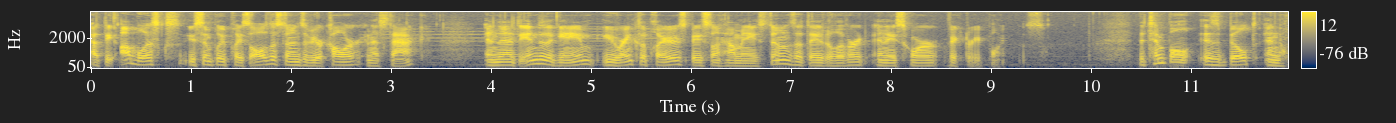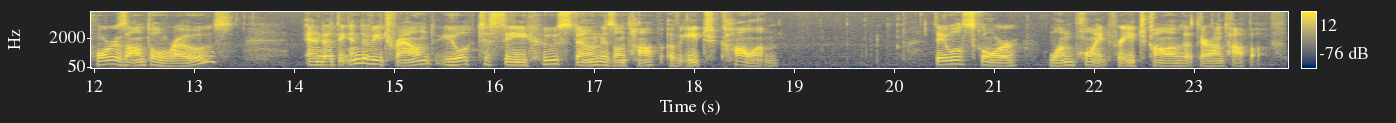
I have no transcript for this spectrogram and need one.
At the obelisks, you simply place all the stones of your color in a stack, and then at the end of the game, you rank the players based on how many stones that they delivered, and they score victory points. The temple is built in horizontal rows, and at the end of each round, you look to see whose stone is on top of each column. They will score one point for each column that they're on top of.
